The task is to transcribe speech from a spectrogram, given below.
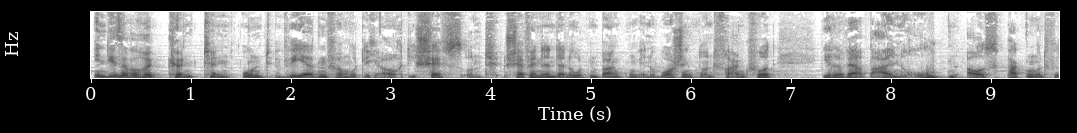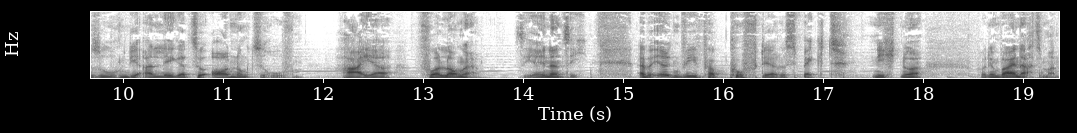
In dieser Woche könnten und werden vermutlich auch die Chefs und Chefinnen der Notenbanken in Washington und Frankfurt ihre verbalen Routen auspacken und versuchen, die Anleger zur Ordnung zu rufen. Higher for longer. Sie erinnern sich. Aber irgendwie verpufft der Respekt. Nicht nur vor dem Weihnachtsmann,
